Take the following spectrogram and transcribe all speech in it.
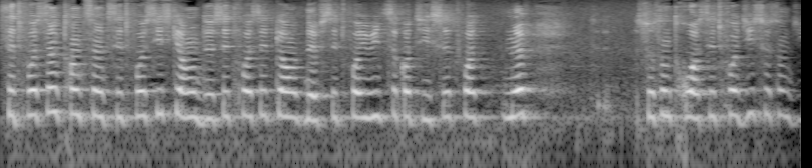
7 x 5, 35, 7 x 6, 42, 7 x 7, 49, 7 x 8, 56, 7 x 9, 63, 7 x 10, 70.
